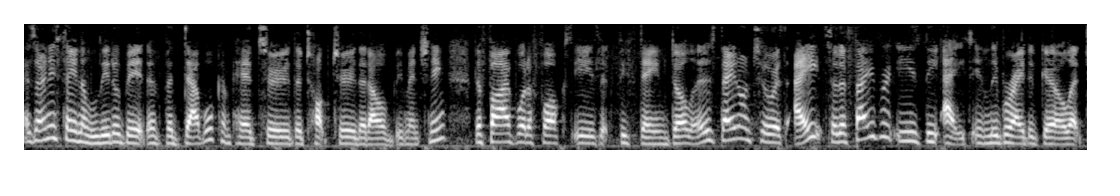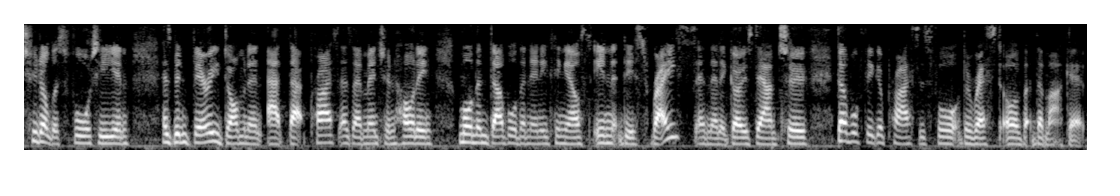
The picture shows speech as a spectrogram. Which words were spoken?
has only seen a little bit of a dabble compared to the top two that I'll be mentioning. The five Water Fox is at $15. Dane on Tour is eight. So the favourite is the eight in Liberated Girl at $2.40 and has been very dominant at that price. As I mentioned, holding more than double than anything else in this race. And then it goes down to double figure prices for the rest of the market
